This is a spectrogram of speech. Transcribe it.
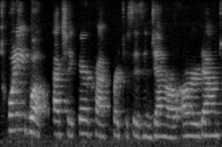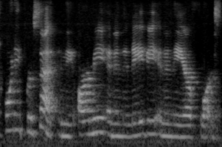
20, well, actually, aircraft purchases in general are down 20% in the Army and in the Navy and in the Air Force.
